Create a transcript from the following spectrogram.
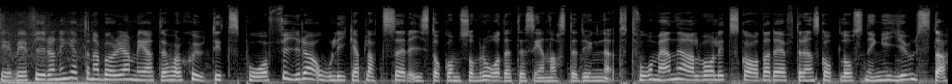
TV4-nyheterna börjar med att det har skjutits på fyra olika platser i Stockholmsområdet det senaste dygnet. Två män är allvarligt skadade efter en skottlossning i Hjulsta.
